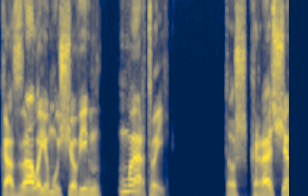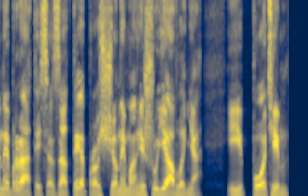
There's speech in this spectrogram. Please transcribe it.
казали йому, що він мертвий. Тож краще не братися за те, про що не маєш уявлення, і потім.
